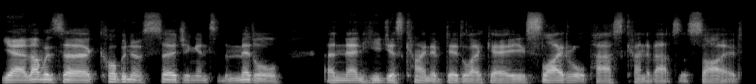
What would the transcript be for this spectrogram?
Yeah, that was uh Corbeanu surging into the middle, and then he just kind of did like a slide rule pass kind of out to the side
